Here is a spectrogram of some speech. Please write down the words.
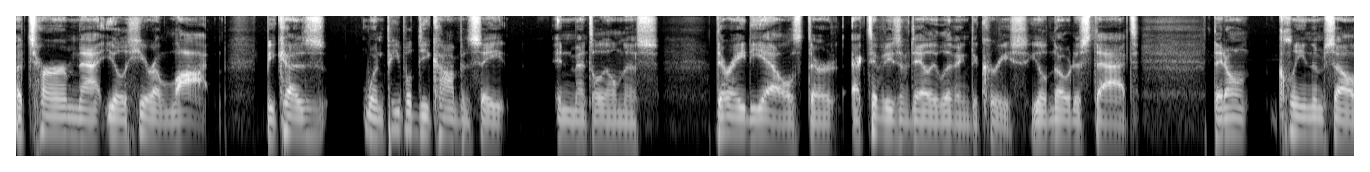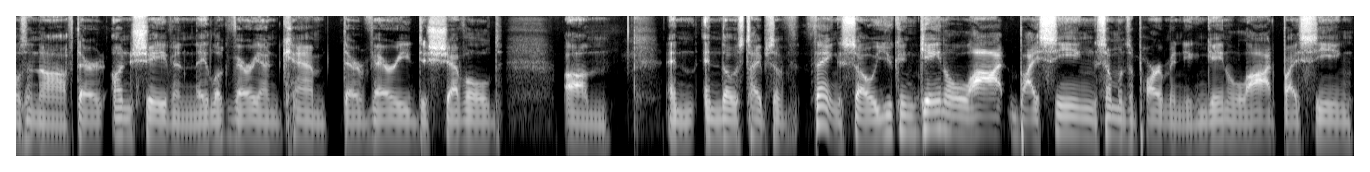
a term that you'll hear a lot because when people decompensate in mental illness, their ADLs, their activities of daily living decrease. You'll notice that they don't clean themselves enough. They're unshaven. They look very unkempt. They're very disheveled. Um, and and those types of things. So you can gain a lot by seeing someone's apartment. You can gain a lot by seeing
